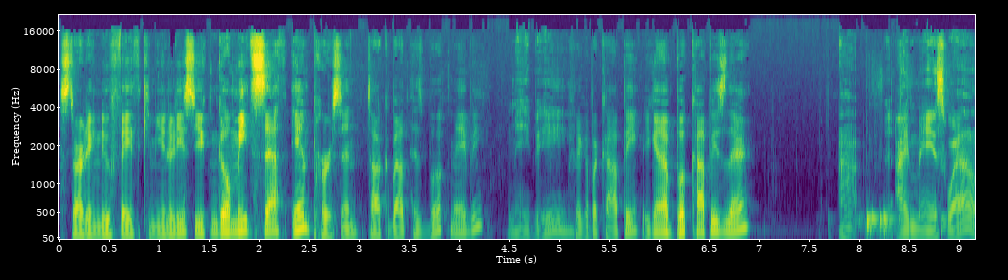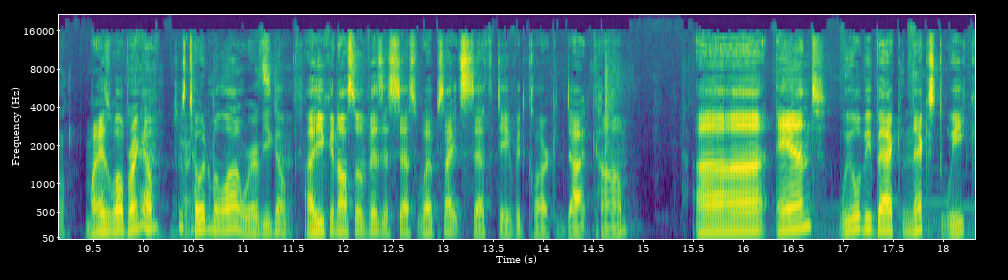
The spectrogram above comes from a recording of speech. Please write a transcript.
starting New Faith Community. So you can go meet Seth in person, talk about his book, maybe, Maybe. pick up a copy. Are you going to have book copies there? Uh, I may as well. Might as well bring Yeah, them. Just right. tote them along wherever you go. Uh, you can also visit Seth's website, sethdavidclark.com. Uh, and we will be back next week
